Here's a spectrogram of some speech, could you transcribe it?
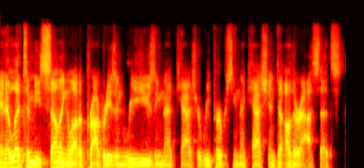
And it led to me selling a lot of properties and reusing that cash or repurposing that cash into other assets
